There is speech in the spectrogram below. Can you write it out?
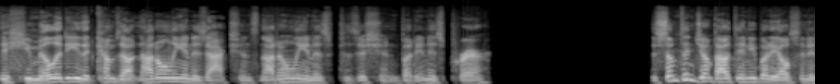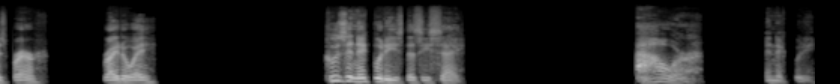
the humility that comes out not only in his actions, not only in his position, but in his prayer? Does something jump out to anybody else in his prayer right away? Whose iniquities does he say? Our iniquity.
